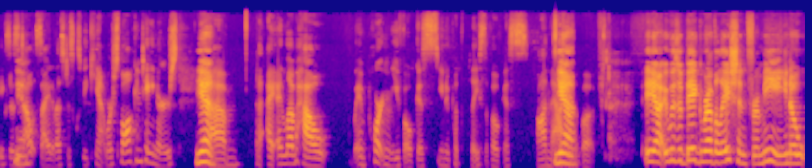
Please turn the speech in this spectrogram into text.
exists yeah. outside of us just because we can't. We're small containers. Yeah. Um, I, I love how important you focus, you know, put the place the focus on that yeah. book. Yeah, it was a big revelation for me. You know,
